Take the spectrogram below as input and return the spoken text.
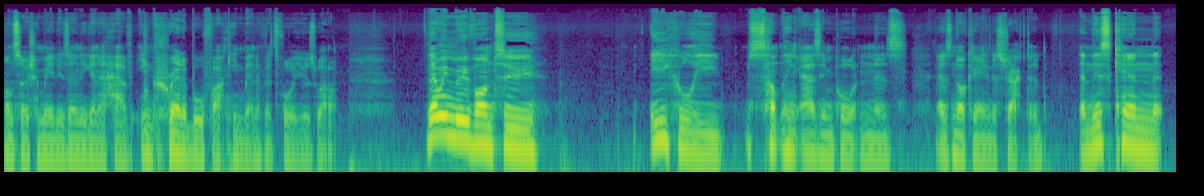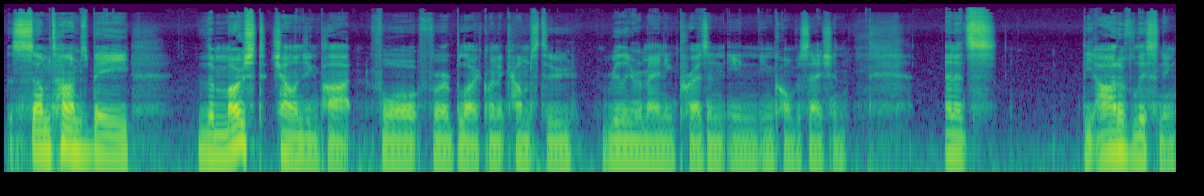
on social media is only going to have incredible fucking benefits for you as well. Then we move on to equally something as important as as not getting distracted, and this can sometimes be the most challenging part for for a bloke when it comes to really remaining present in in conversation, and it's the art of listening.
